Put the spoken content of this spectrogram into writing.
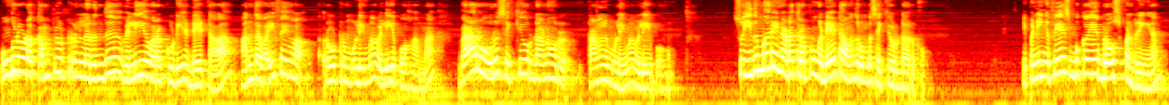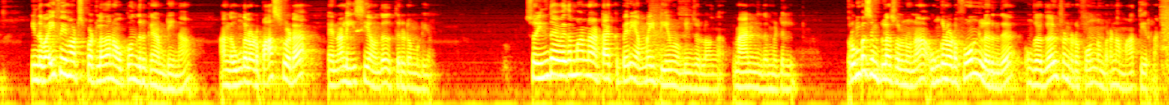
உங்களோட கம்ப்யூட்டர்லேருந்து வெளியே வரக்கூடிய டேட்டா அந்த வைஃபை ரூட்டர் மூலிமா வெளியே போகாமல் வேறு ஒரு செக்யூர்டான ஒரு டனல் மூலிமா வெளியே போகும். ஸோ இது மாதிரி நடக்கிறப்போ உங்கள் டேட்டா வந்து ரொம்ப செக்யூர்டாக இருக்கும். இப்போ நீங்கள் ஃபேஸ்புக்கையே ப்ரௌஸ் பண்ணுறீங்க இந்த வைஃபை ஹாட்ஸ்பாட்டில் தான் நான் உட்காந்துருக்கேன் அப்படின்னா அந்த உங்களோட பாஸ்வேர்டை என்னால் ஈஸியாக வந்து அதை திருட முடியும். ஸோ இந்த விதமான அட்டாக் பேர் எம்ஐடிஎம் அப்படின்னு சொல்லுவாங்க மேன் இன் த மிடில் ரொம்ப சிம்பிளாக சொல்லணுன்னா உங்களோட ஃபோன்லேருந்து உங்கள் கேர்ள் ஃப்ரெண்டோட ஃபோன் நம்பரை நான் மாற்றிடுறேன்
